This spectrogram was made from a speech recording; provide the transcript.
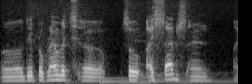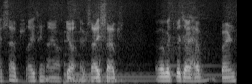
uh, the program which uh, so ISABS and ISABS I think I yeah it's ISABS uh, with which I have went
